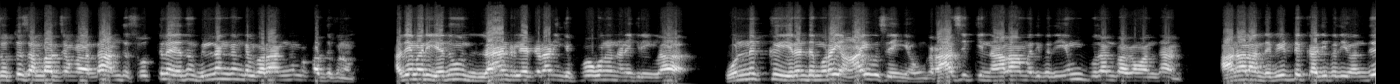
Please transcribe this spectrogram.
சொத்து சம்பாதிச்சவங்களா இருந்தா அந்த சொத்துல எதுவும் வில்லங்கங்கள் வராங்கன்னு பாத்துக்கணும் அதே மாதிரி எதுவும் லேண்ட் ரிலேட்டடா நீங்க போகணும்னு நினைக்கிறீங்களா? ஒண்ணுக்கு இரண்டு முறை ஆய்வு செய்யுங்க. உங்க ராசிக்கு நாலாம் அதிபதியும் புதன் பகவான் தான். ஆனால் அந்த வீட்டுக்கு அதிபதி வந்து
